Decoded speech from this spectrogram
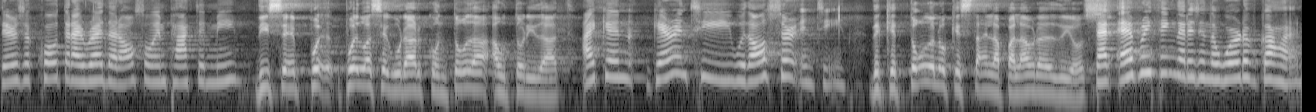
There's a quote that I read that also impacted me. Dice, "Pu- puedo asegurar con toda autoridad I can guarantee with all certainty de que todo lo que está en la palabra de Dios that everything that is in the Word of God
